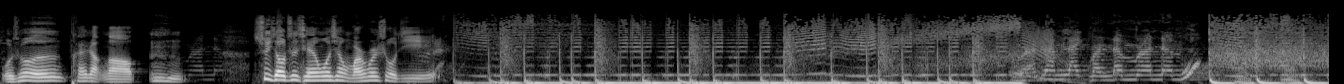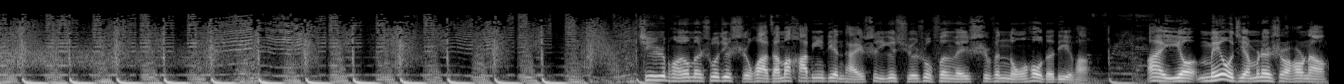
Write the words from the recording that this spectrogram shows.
我说：“台长啊，睡觉之前我想玩会儿手机。”其实，朋友们说句实话，咱们哈密电台是一个学术氛围十分浓厚的地方。哎呦，没有节目的时候呢，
